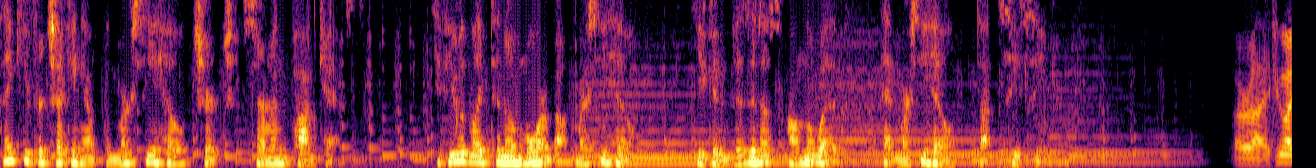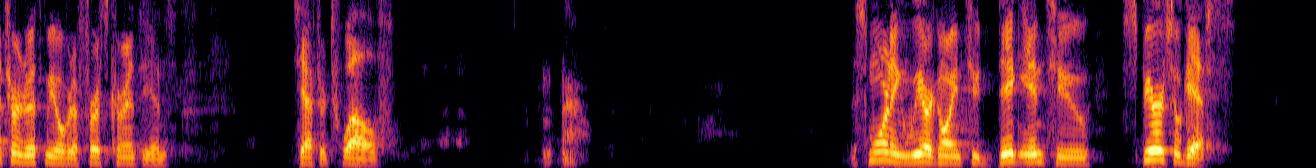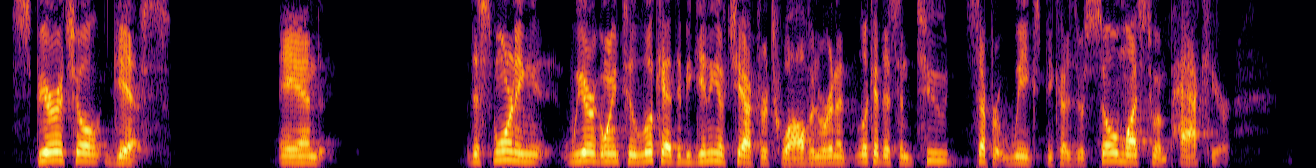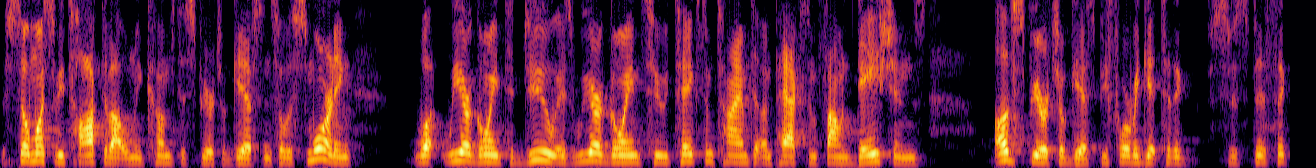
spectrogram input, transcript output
Thank you for checking out the Mercy Hill Church Sermon Podcast. If you would like to know more about Mercy Hill, you can visit us on the web at mercyhill.cc. All right, if you want to turn with me over to 1 Corinthians chapter 12. This morning we are going to dig into spiritual gifts. Spiritual gifts. And this morning we are going to look at the beginning of chapter 12, and we're going to look at this in two separate weeks because there's so much to unpack here. There's so much to be talked about when it comes to spiritual gifts. And so this morning, what we are going to do is we are going to take some time to unpack some foundations of spiritual gifts before we get to the specific,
